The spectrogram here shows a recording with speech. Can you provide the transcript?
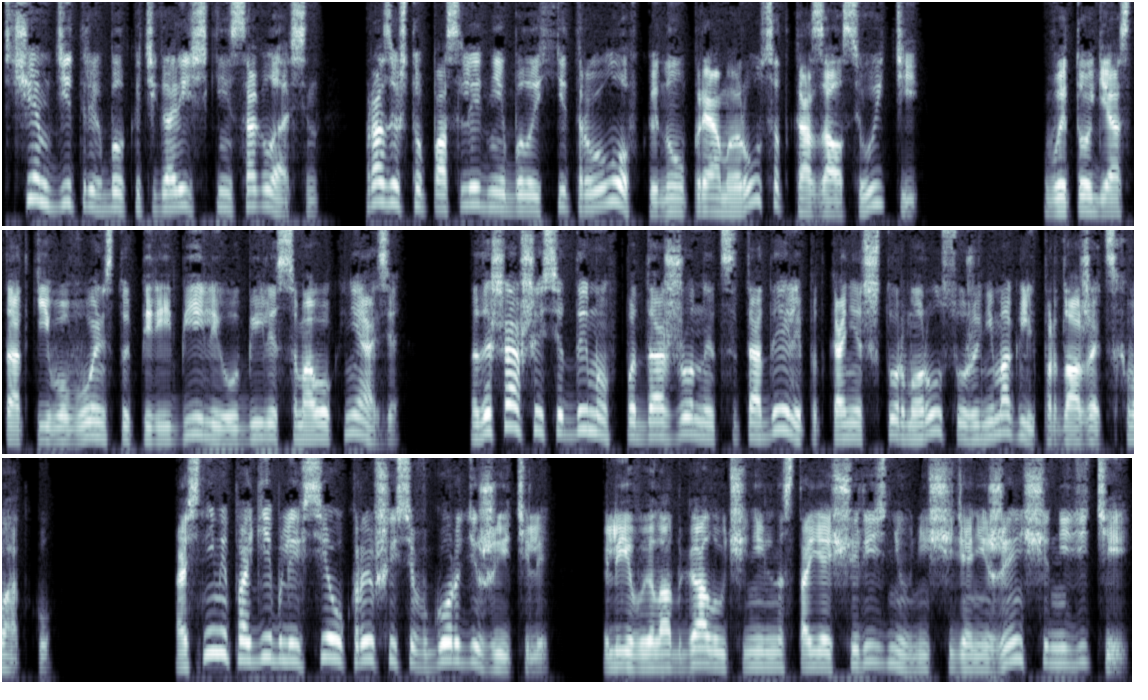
с чем Дитрих был категорически не согласен, разве что последнее было хитрой уловкой, но упрямый рус отказался уйти. В итоге остатки его воинства перебили и убили самого князя, Надышавшиеся дымом в подожженной цитадели под конец штурма русы уже не могли продолжать схватку. А с ними погибли все укрывшиеся в городе жители. Ливы и латгалы учинили настоящую резню, не щадя ни женщин, ни детей.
